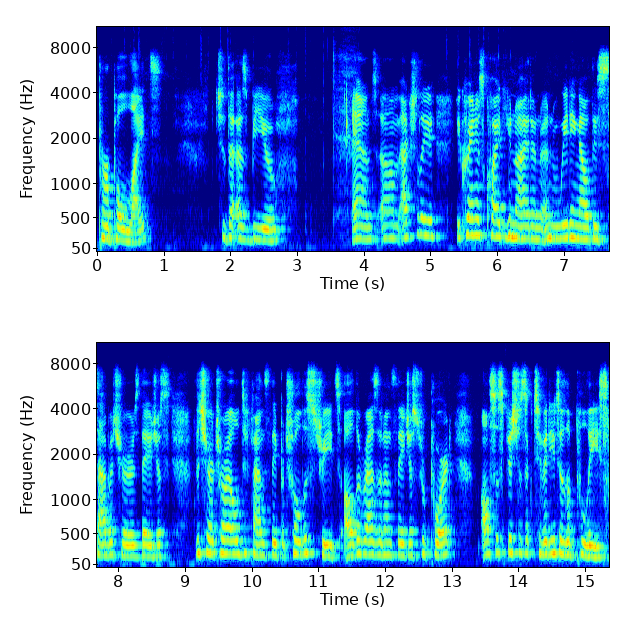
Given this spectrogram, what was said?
purple lights to the sbu and um, actually, Ukraine is quite united in, weeding out these saboteurs. They just, the territorial defense, they patrol the streets. All the residents, they just report all suspicious activity to the police.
